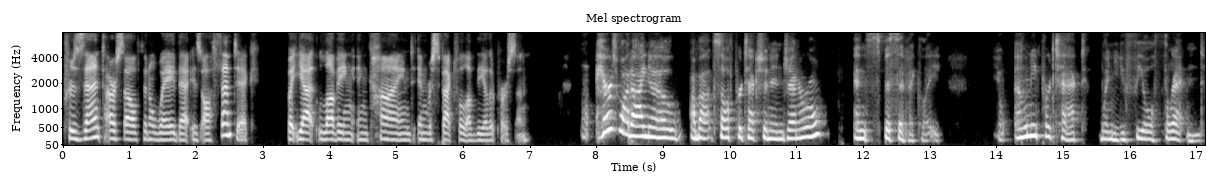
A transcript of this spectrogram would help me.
present ourselves in a way that is authentic but yet loving and kind and respectful of the other person. Here's what I know about self protection in general and specifically you'll only protect when you feel threatened.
